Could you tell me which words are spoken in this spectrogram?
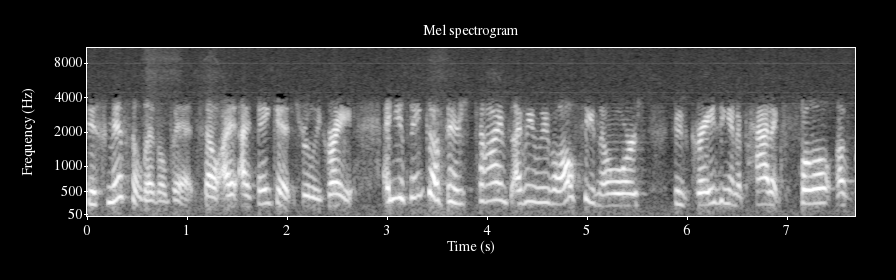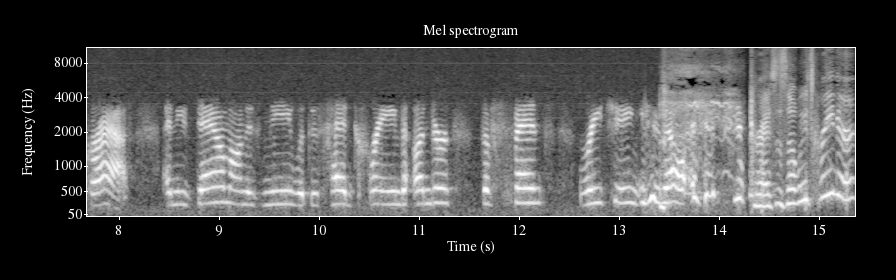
dismiss a little bit. So I, I think it's really great. And you think of there's times. I mean, we've all seen the horse who's grazing in a paddock full of grass, and he's down on his knee with his head craned under the fence, reaching. You know, just Grass is always greener.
